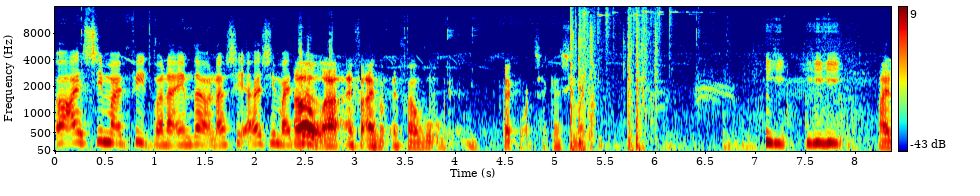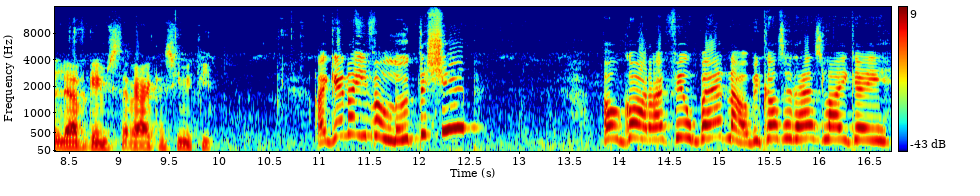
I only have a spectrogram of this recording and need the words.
Oh, I see my feet when I aim down. I see, I see my Oh, uh, if I if I walk backwards, I can see my feet. I love games where I can see my feet. I cannot even loot the ship? Oh god, I feel bad now because it has like a,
